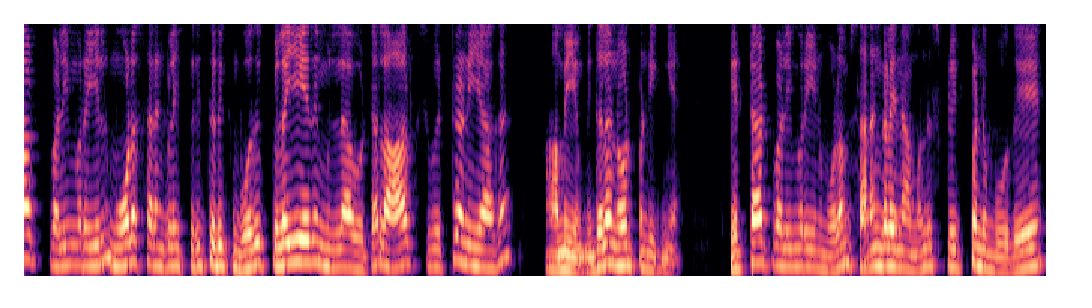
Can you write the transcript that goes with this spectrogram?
ஆஃப் வழிமுறையில் மூலசரங்களை பிரித்தெடுக்கும் போது பிழை ஏதும் இல்லாவிட்டால் ஆர்க்ஸ் வெற்றணியாக அமையும். இதெல்லாம் நோட் பண்ணிக்கங்க. ஹெட்டாட் வழிமுறையின் மூலம் சரங்களை நாம் வந்து ஸ்ப்ளிட் பண்ணும்போது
